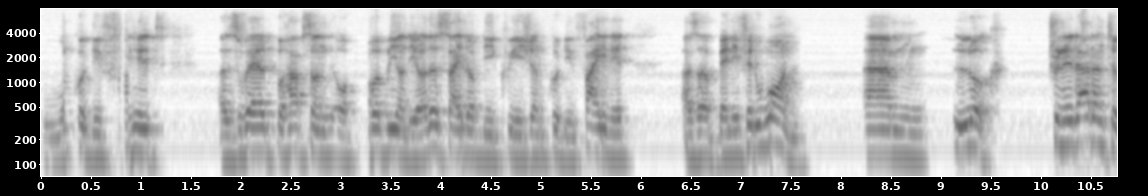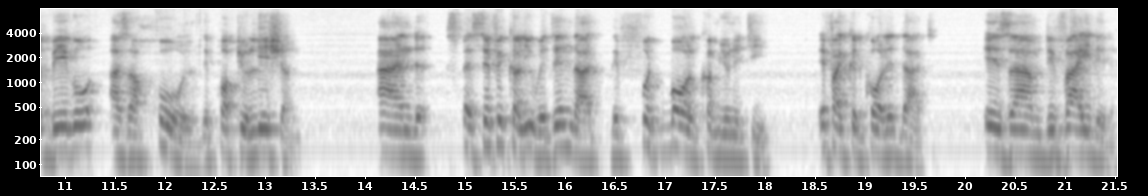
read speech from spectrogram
One could define it as well, perhaps on or probably on the other side of the equation, could define it as a benefit one. Um, look, Trinidad and Tobago as a whole, the population, and specifically within that, the football community, if I could call it that, is um, divided,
